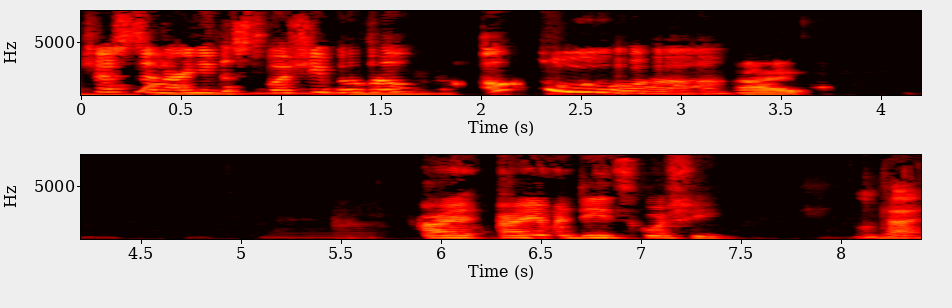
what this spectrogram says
Tristan, are you the squishy boo boo? Oh, Nice. I I am indeed squishy. okay.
